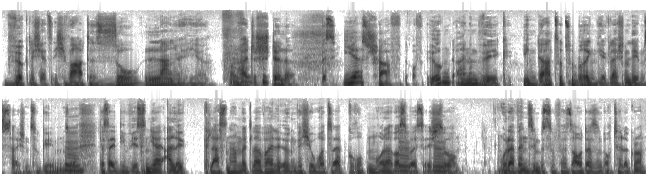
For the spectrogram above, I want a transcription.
wirklich jetzt, ich warte so lange hier und halte Stille, bis ihr es schafft, auf irgendeinem Weg ihn dazu zu bringen, hier gleich ein Lebenszeichen zu geben. So. Das heißt, die wissen ja, alle Klassen haben mittlerweile irgendwelche WhatsApp-Gruppen oder was weiß ich so. Oder wenn sie ein bisschen versauter sind, auch Telegram.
